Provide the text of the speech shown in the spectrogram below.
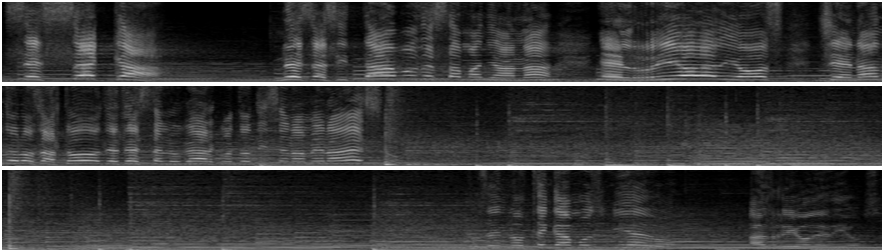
se seca. Necesitamos esta mañana el río de Dios llenándonos a todos desde este lugar. ¿Cuántos dicen amén a eso? Entonces no tengamos miedo al río de Dios.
